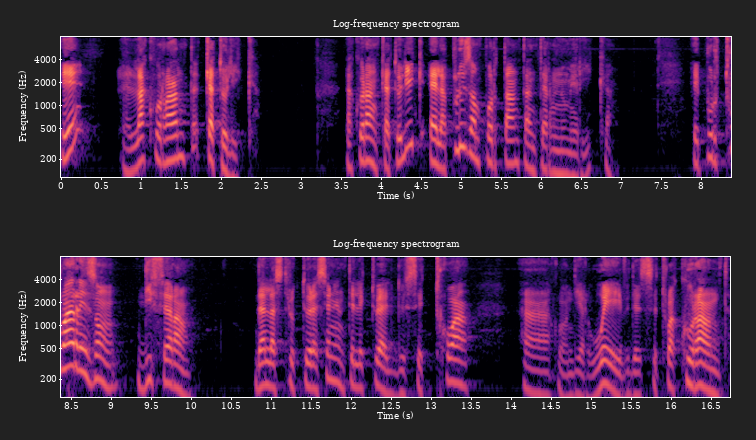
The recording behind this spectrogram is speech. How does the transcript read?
et la courante catholique. La courante catholique est la plus importante en termes numériques. Et pour trois raisons différentes dans la structuration intellectuelle de ces trois euh, comment dire, waves, de ces trois courantes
